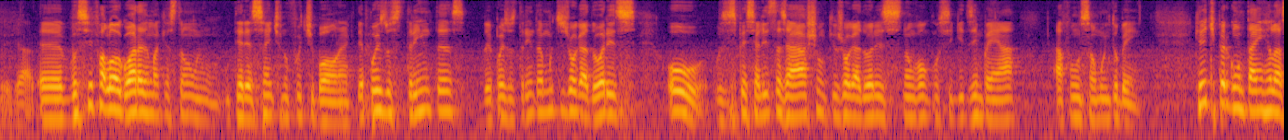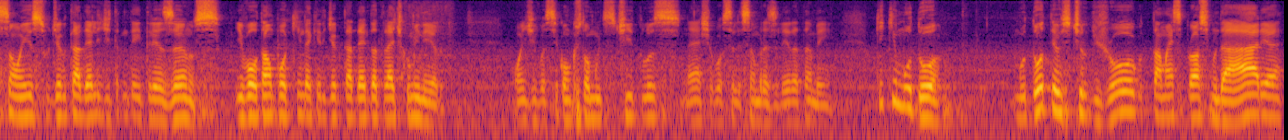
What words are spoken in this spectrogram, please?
Obrigado. É, você falou agora de uma questão interessante no futebol, né? Depois dos 30, depois dos 30, muitos jogadores ou os especialistas já acham que os jogadores não vão conseguir desempenhar a função muito bem. Queria te perguntar em relação a isso, o Diego Tardelli de 33 anos e voltar um pouquinho daquele Diego Tardelli do Atlético Mineiro, onde você conquistou muitos títulos, né? Chegou à seleção brasileira também. O que, que mudou? Mudou teu estilo de jogo? Está mais próximo da área?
